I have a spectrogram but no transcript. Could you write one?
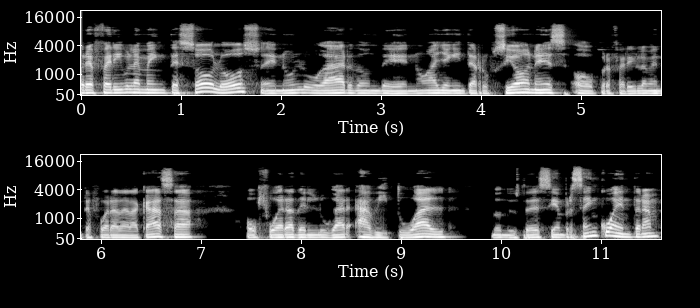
preferiblemente solos en un lugar donde no hayan interrupciones o preferiblemente fuera de la casa o fuera del lugar habitual donde ustedes siempre se encuentran,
